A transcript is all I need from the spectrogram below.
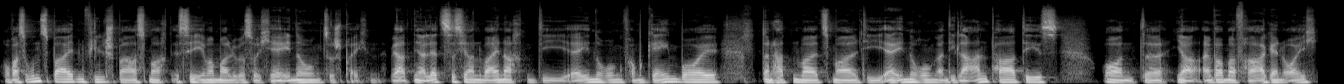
Und was uns beiden viel Spaß macht, ist hier immer mal über solche Erinnerungen zu sprechen. Wir hatten ja letztes Jahr an Weihnachten die Erinnerung vom Gameboy. Dann hatten wir jetzt mal die Erinnerung an die LAN-Partys. Und äh, ja, einfach mal Frage an euch.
